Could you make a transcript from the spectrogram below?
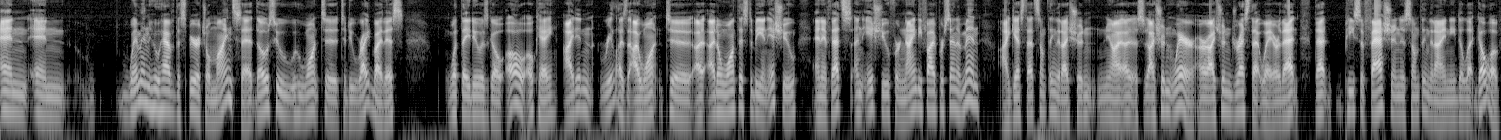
and and women who have the spiritual mindset those who who want to to do right by this what they do is go, oh, okay, I didn't realize that. I want to, I, I don't want this to be an issue. And if that's an issue for 95% of men, I guess that's something that I shouldn't, you know, I, I shouldn't wear or I shouldn't dress that way or that, that piece of fashion is something that I need to let go of.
